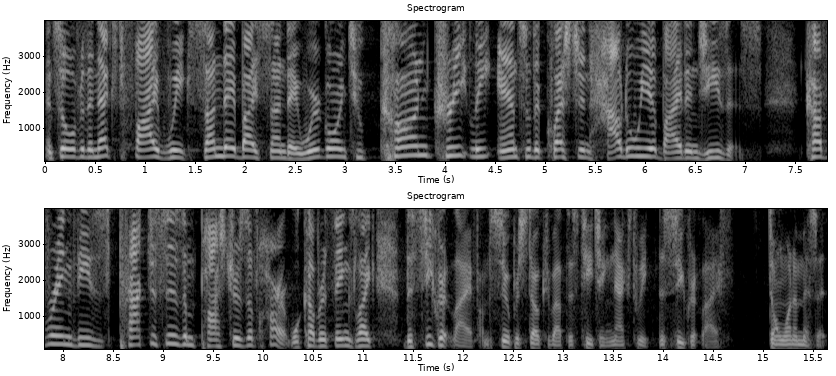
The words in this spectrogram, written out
And so, over the next five weeks, Sunday by Sunday, we're going to concretely answer the question how do we abide in Jesus? Covering these practices and postures of heart. We'll cover things like the secret life. I'm super stoked about this teaching next week, the secret life. Don't want to miss it.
